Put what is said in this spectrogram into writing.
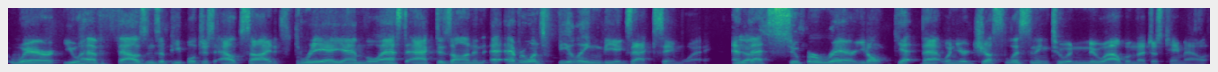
where you have thousands of people just outside. It's 3 a.m the last act is on and everyone's feeling the exact same way. And Yes. that's super rare. You don't get that when you're just listening to a new album that just came out.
